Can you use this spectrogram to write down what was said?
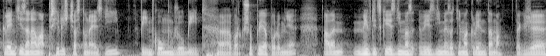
Klienti za náma příliš často nejezdí, výjimkou můžou být workshopy a podobně, ale my vždycky jezdíme, jezdíme za těma klientama. Takže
